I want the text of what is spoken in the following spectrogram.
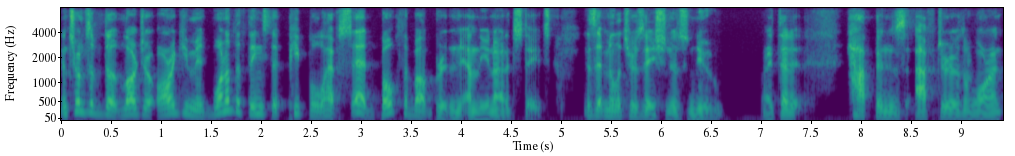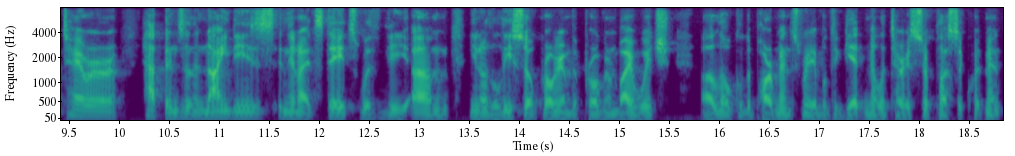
in terms of the larger argument, one of the things that people have said, both about Britain and the United States, is that militarization is new, right? That it happens after the war on terror, happens in the 90s in the United States with the um, you know the LESO program, the program by which uh, local departments were able to get military surplus equipment.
